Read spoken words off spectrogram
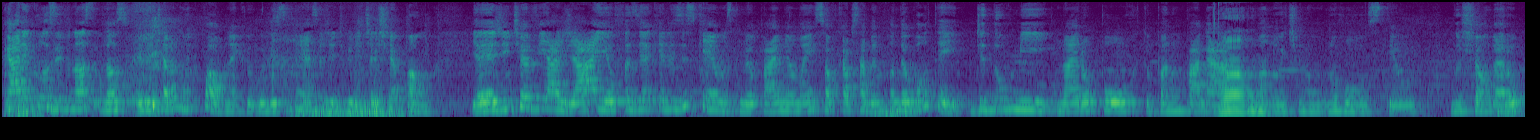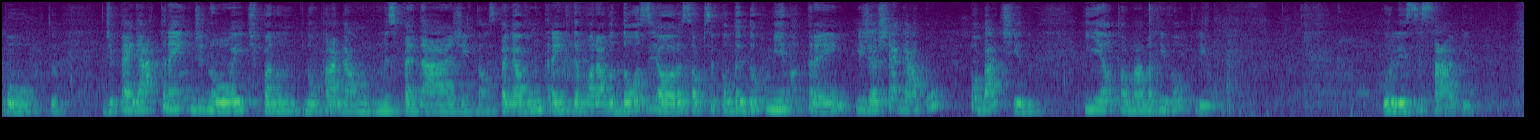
Cara, inclusive, nós, nós, a gente era muito pobre, né? Que o Ulisses conhece a gente, que a gente enchia pão. E aí a gente ia viajar e eu fazia aqueles esquemas que meu pai e minha mãe só ficavam sabendo quando eu voltei. De dormir no aeroporto pra não pagar Ah. uma noite no, no hostel, no chão do aeroporto. De pegar trem de noite pra não, não pagar um- uma hospedagem. Então você pegava um trem que demorava 12 horas só pra você poder dormir no trem e já chegar pro, pro batido. E eu tomava Rivotril. Ulisses sabe.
